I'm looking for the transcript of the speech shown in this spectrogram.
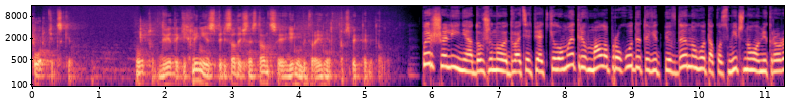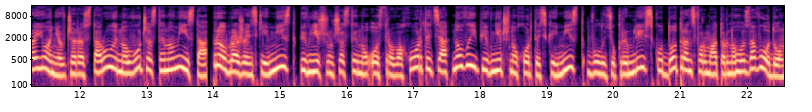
Хортицким. Вот две таких линии с пересадочной станцией где-нибудь в районе проспекта Металлурга. Перша лінія довжиною 25 кілометрів мала проходити від південного та космічного мікрорайонів через стару і нову частину міста, Преображенський міст, північну частину острова Хортиця, новий північно-хортицький міст, вулицю Кремлівську до трансформаторного заводу.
